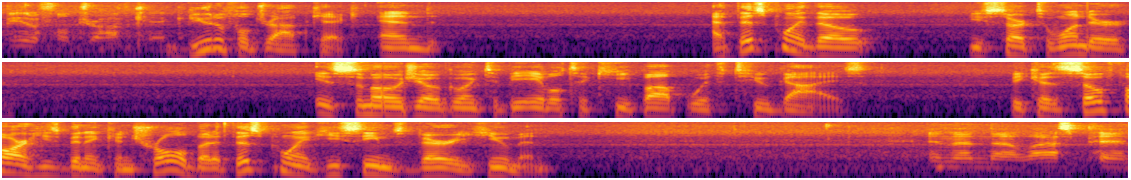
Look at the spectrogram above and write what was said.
Beautiful drop kick. Beautiful drop kick. And at this point, though, you start to wonder is Samoa Joe going to be able to keep up with two guys? Because so far he's been in control, but at this point he seems very human. And then that last pin,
